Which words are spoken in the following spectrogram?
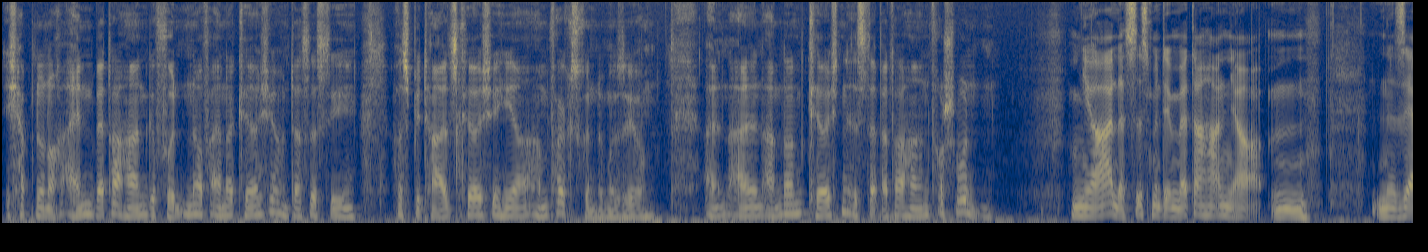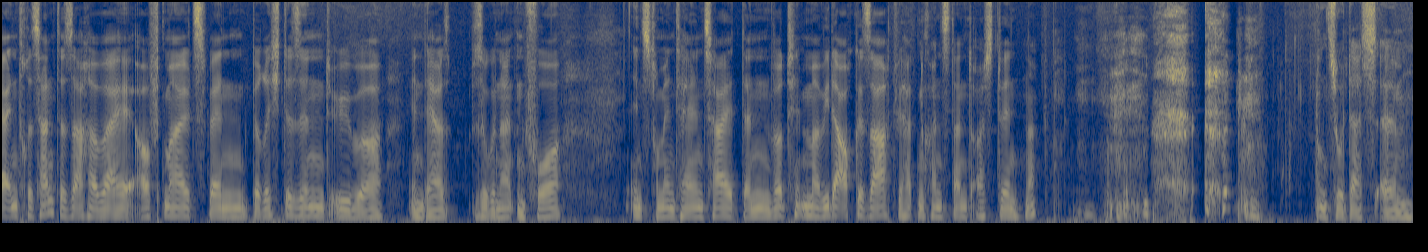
ich habe nur noch einen Wetterhahn gefunden auf einer Kirche und das ist die Hospitalskirche hier am Volkskundemuseum. In allen anderen Kirchen ist der Wetterhahn verschwunden. Ja, das ist mit dem Wetterhahn ja mm, eine sehr interessante Sache, weil oftmals, wenn Berichte sind über in der sogenannten vorinstrumentellen Zeit, dann wird immer wieder auch gesagt, wir hatten konstant Ostwind, ne? Und so dass ähm,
